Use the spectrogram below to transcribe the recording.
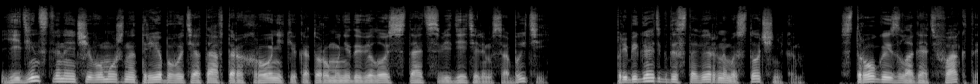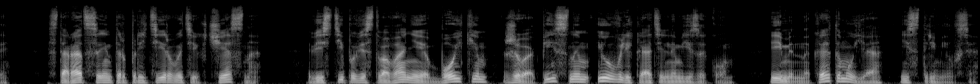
Единственное, чего можно требовать от автора хроники, которому не довелось стать свидетелем событий, прибегать к достоверным источникам, строго излагать факты, стараться интерпретировать их честно, вести повествование бойким, живописным и увлекательным языком. Именно к этому я и стремился.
